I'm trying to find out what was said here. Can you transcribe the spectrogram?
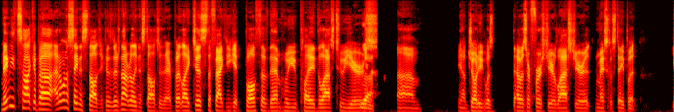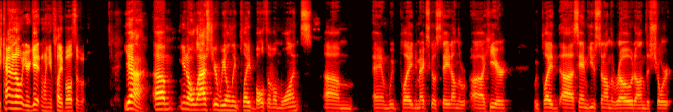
maybe talk about I don't want to say nostalgia because there's not really nostalgia there, but like just the fact that you get both of them who you played the last two years. Um, you know, Jody was that was her first year last year at Mexico State, but you kind of know what you're getting when you play both of them. Yeah. Um, you know, last year we only played both of them once. Um, and we played New Mexico State on the uh here. We played uh Sam Houston on the road on the short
